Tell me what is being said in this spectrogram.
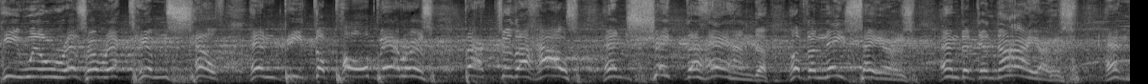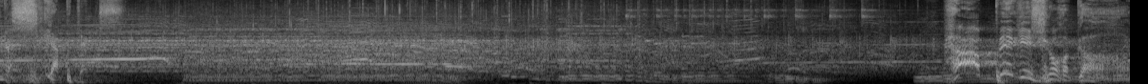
He will resurrect himself and beat the pallbearers back to the house and shake the hand of the naysayers and the deniers and the skeptics. How big is your God?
